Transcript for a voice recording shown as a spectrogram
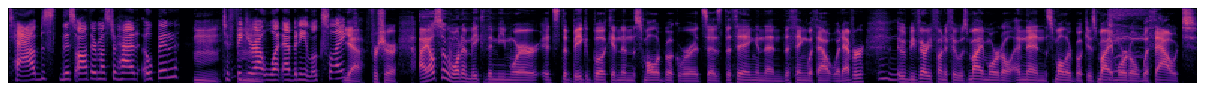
tabs this author must have had open Mm, to figure mm. out what Ebony looks like. Yeah, for sure. I also want to make the meme where it's the big book and then the smaller book where it says the thing and then the thing without whatever. Mhm. It would be very fun if it was My Immortal and then the smaller book is My Immortal without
